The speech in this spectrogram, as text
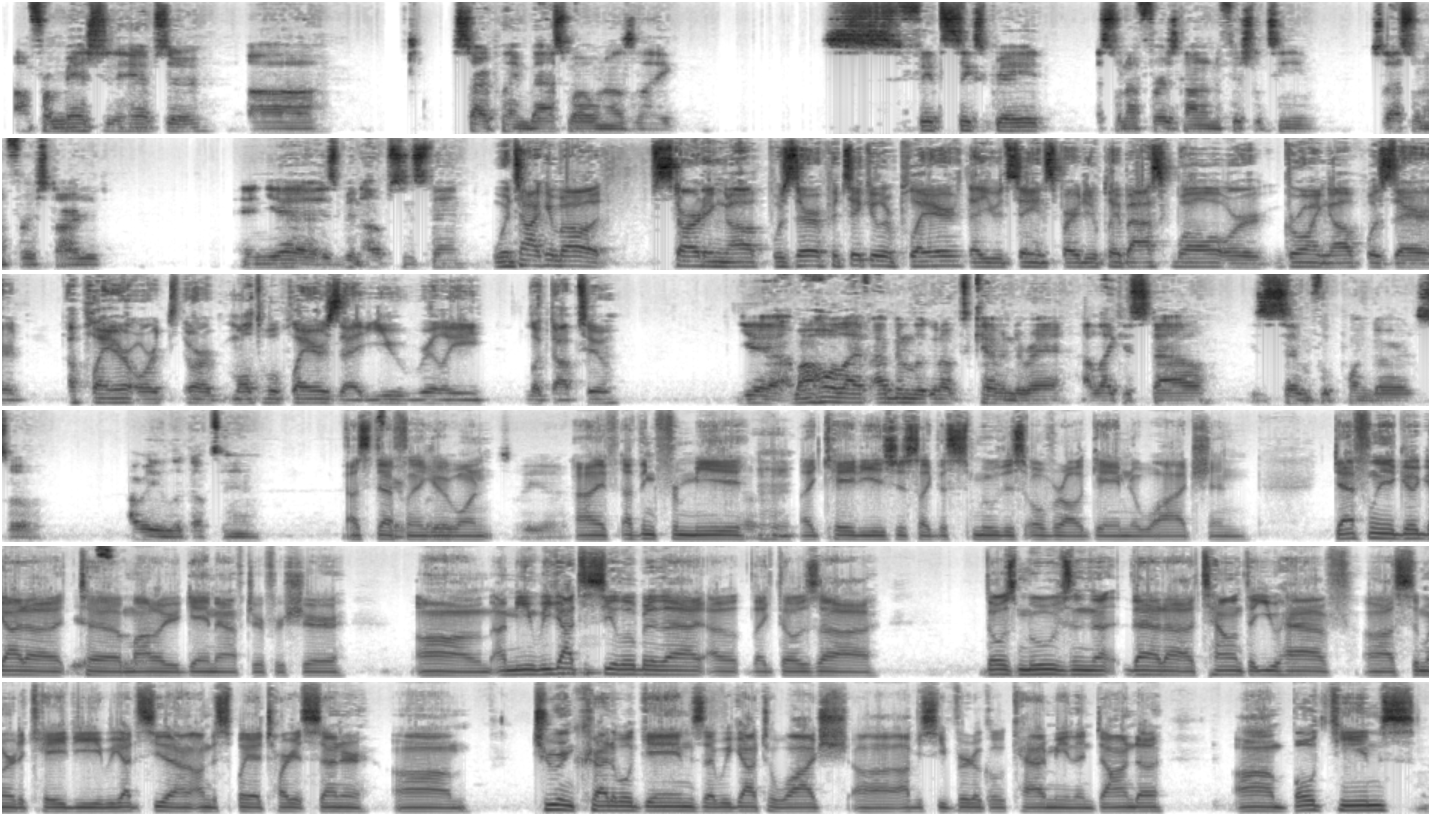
I'm from Manchester, New Hampshire. Uh, started playing basketball when I was like fifth, sixth grade. That's when I first got on an official team. So that's when I first started. And yeah, it's been up since then. When talking about starting up, was there a particular player that you would say inspired you to play basketball, or growing up, was there a player or or multiple players that you really looked up to? Yeah, my whole life I've been looking up to Kevin Durant. I like his style. He's a seven foot point guard, so I really look up to him. That's definitely a good one. So yeah, I I think for me, mm-hmm. like KD is just like the smoothest overall game to watch, and definitely a good guy to yeah. to model your game after for sure. Um, I mean, we got to see a little bit of that, uh, like those uh, those moves and that, that uh, talent that you have, uh, similar to KD. We got to see that on display at Target Center. Um, two incredible games that we got to watch. Uh, obviously, Vertical Academy and then Donda. Um, both teams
